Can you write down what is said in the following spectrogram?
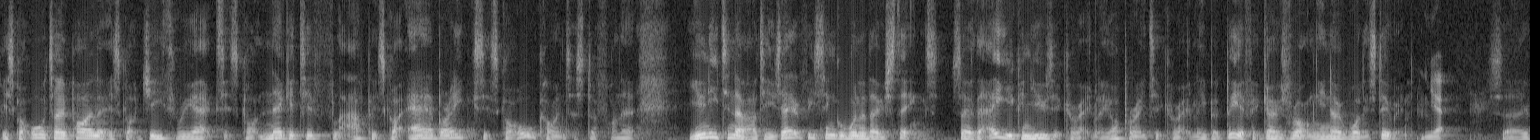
it's got autopilot, it's got G3X, it's got negative flap, it's got air brakes, it's got all kinds of stuff on it. You need to know how to use every single one of those things so that A, you can use it correctly, operate it correctly, but B, if it goes wrong, you know what it's doing. Yeah. So,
